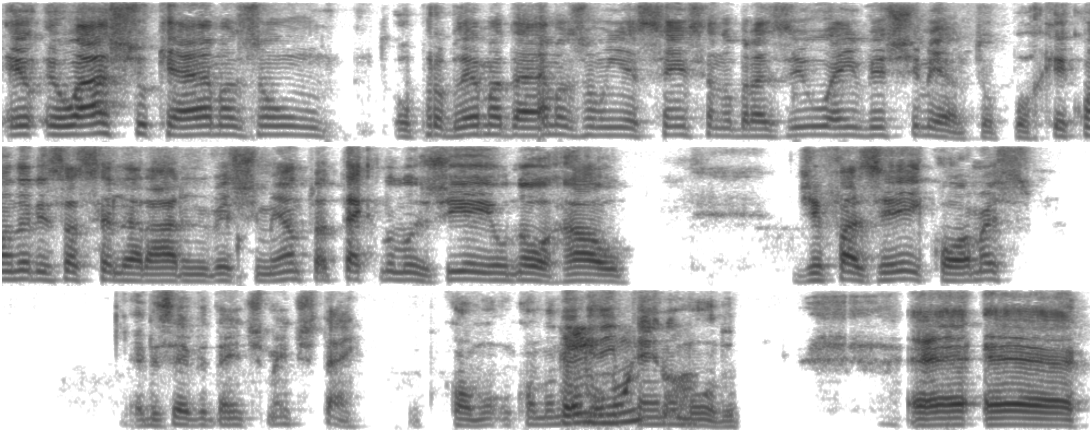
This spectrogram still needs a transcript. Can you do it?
eu, eu acho que a Amazon o problema da Amazon, em essência, no Brasil é investimento, porque quando eles aceleraram o investimento, a tecnologia e o know-how de fazer e-commerce, eles evidentemente têm, como, como tem ninguém muito. tem no mundo. é, é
